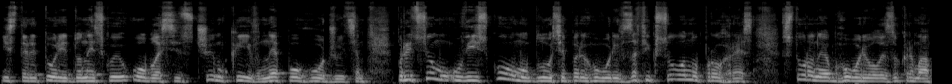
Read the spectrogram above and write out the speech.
із території Донецької області, з чим Київ не погоджується. При цьому у військовому блоці переговорів зафіксовано прогрес. Сторони обговорювали зокрема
